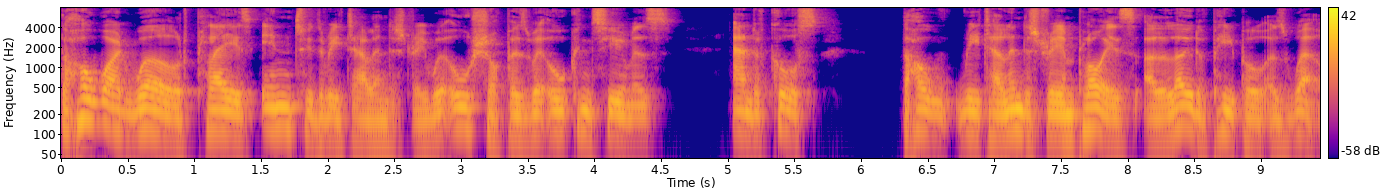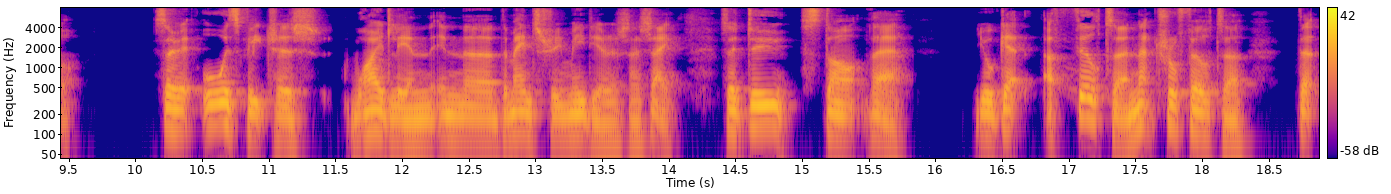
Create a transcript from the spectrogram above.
The whole wide world plays into the retail industry. We're all shoppers, we're all consumers, and of course, the whole retail industry employs a load of people as well. So it always features widely in, in the, the mainstream media, as I say. So do start there. You'll get a filter, a natural filter that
